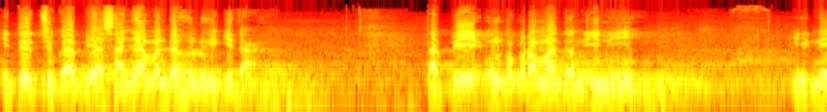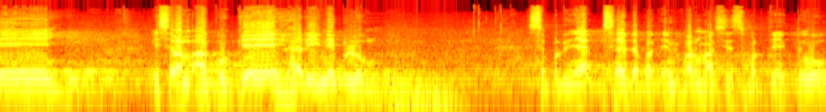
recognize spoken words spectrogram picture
itu juga biasanya mendahului kita. Tapi untuk Ramadan ini ini Islam Abuke hari ini belum. Sepertinya saya dapat informasi seperti itu.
